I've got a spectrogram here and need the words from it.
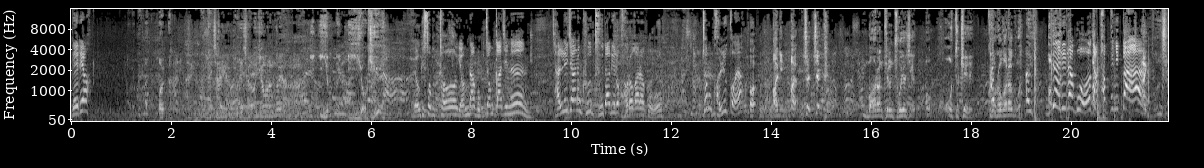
내려. 어, 여, 여기? 여기서부터 염라 목점까지는 잘리지 않은 그 두 다리로 걸어가라고. 좀 걸릴 거야? 아, 아니, 아, 저, 저, 말한 필은 줘야지. 어, 어떻게 걸어가라고? 아이, 내리라고. 나 바쁘니까. 아이, 저,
